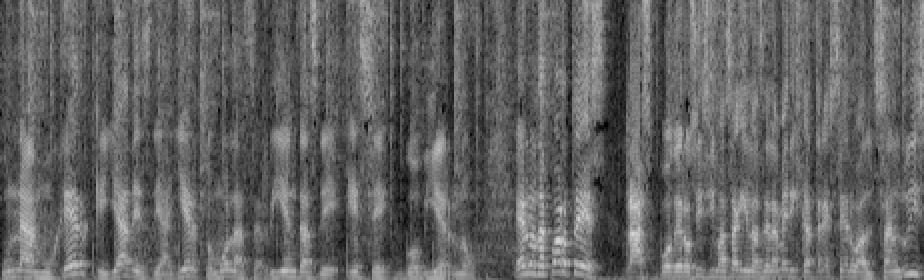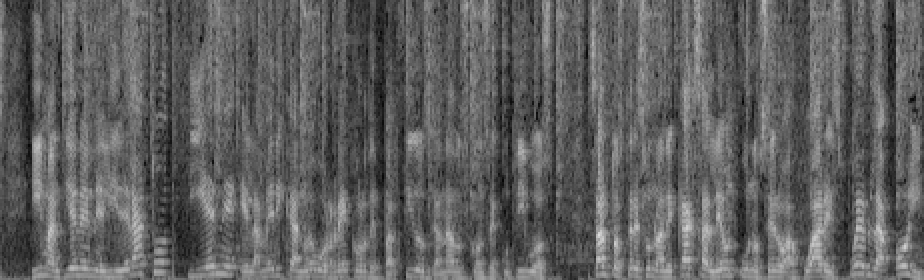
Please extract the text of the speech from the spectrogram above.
una mujer que ya desde ayer tomó las riendas de ese gobierno. En los deportes, las poderosísimas Águilas del América 3-0 al San Luis y mantienen el liderato. Tiene el América nuevo récord de partidos ganados consecutivos. Santos 3-1 a Necaxa, León 1-0 a Juárez. Puebla hoy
